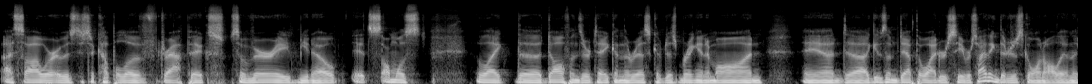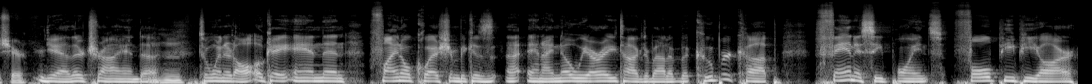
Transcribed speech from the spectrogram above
I saw where it was just a couple of draft picks, so very, you know, it's almost like the Dolphins are taking the risk of just bringing him on and uh, gives them depth at wide receiver. So I think they're just going all in this year. Yeah, they're trying to mm-hmm. to win it all. Okay, and then final question because uh, and I know we already talked about it, but Cooper Kupp fantasy points full PPR.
